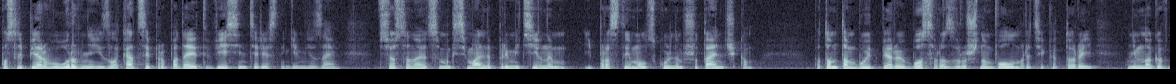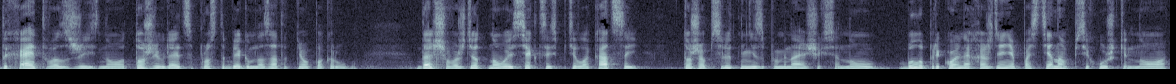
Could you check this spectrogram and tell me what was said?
После первого уровня из локации пропадает весь интересный геймдизайн. Все становится максимально примитивным и простым олдскульным шутанчиком. Потом там будет первый босс в разрушенном Волмарте, который немного вдыхает в вас жизнь, но тоже является просто бегом назад от него по кругу. Дальше вас ждет новая секция из пяти локаций – тоже абсолютно не запоминающихся. Ну, было прикольное хождение по стенам в психушке, но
